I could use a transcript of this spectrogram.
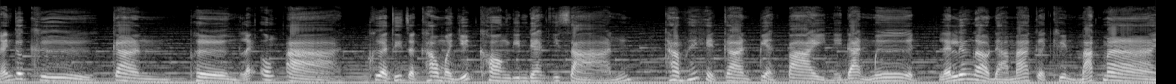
นั่นก็คือ กัน เพิงและองอาจ เพื่อที่จะเข้ามายึดครองดินแดนอีสานทำให้เหตุการณ์เปลี่ยนไปในด้านมืด และเรื่องราวดราม่าเกิดขึ้นมากมาย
